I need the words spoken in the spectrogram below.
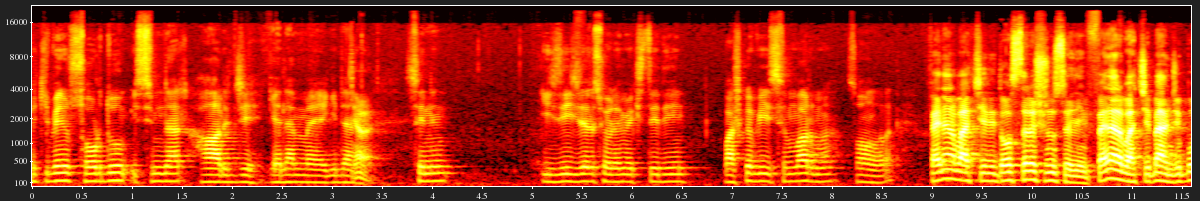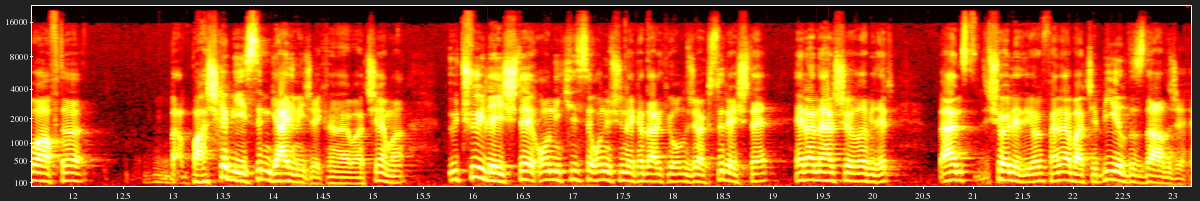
Peki benim sorduğum isimler harici gelen veya giden Evet. senin izleyicilere söylemek istediğin başka bir isim var mı son olarak? Fenerbahçeli dostlara şunu söyleyeyim. Fenerbahçe bence bu hafta ba- başka bir isim gelmeyecek Fenerbahçe ama üçüyle işte 12'si 13'üne kadar ki olacak süreçte her an her şey olabilir. Ben şöyle diyorum Fenerbahçe bir yıldız daha alacak.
